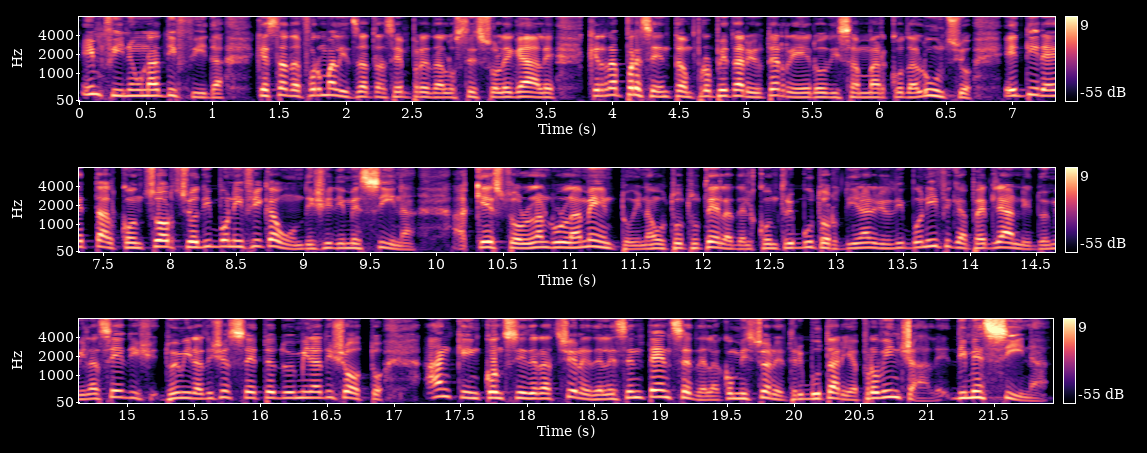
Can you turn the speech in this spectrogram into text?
Infine una diffida che è stata formalizzata sempre dallo stesso legale, che rappresenta un proprietario terriero di San Marco d'Alunzio e diretta al Consorzio di Bonifica 11 di Messina. Ha chiesto l'annullamento in autotutela del contributo ordinario di bonifica per gli anni 2016, 2017 e 2018, anche in considerazione delle sentenze della Commissione tributaria provinciale di Messina.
